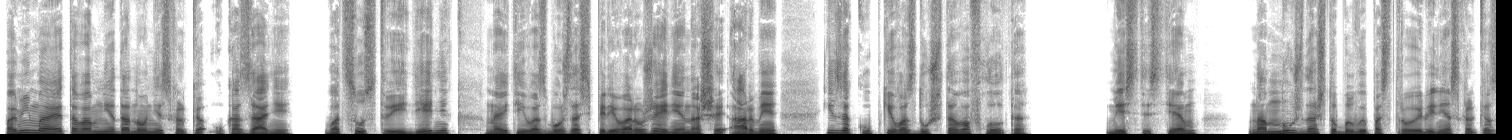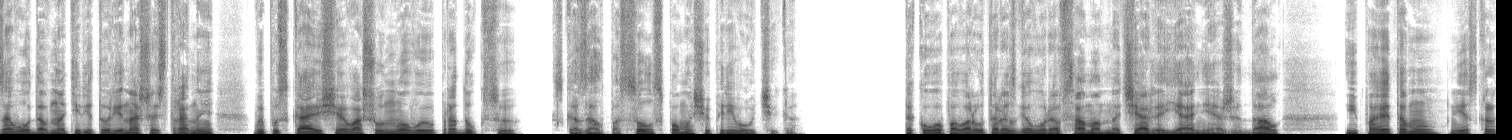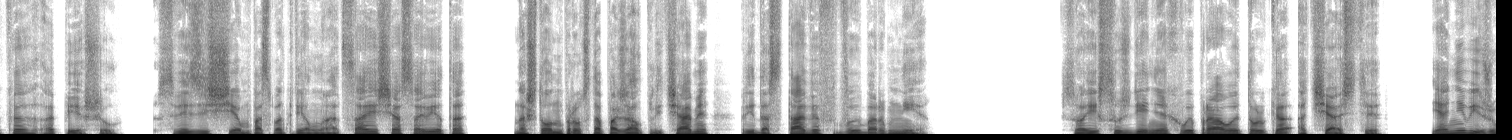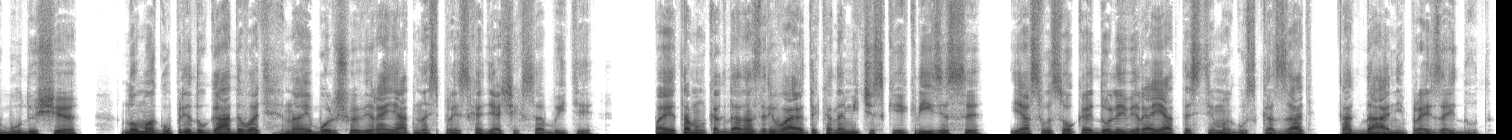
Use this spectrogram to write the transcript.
Помимо этого мне дано несколько указаний в отсутствии денег найти возможность перевооружения нашей армии и закупки воздушного флота. Вместе с тем, нам нужно, чтобы вы построили несколько заводов на территории нашей страны, выпускающие вашу новую продукцию, — сказал посол с помощью переводчика. Такого поворота разговора в самом начале я не ожидал, и поэтому несколько опешил, в связи с чем посмотрел на отца, ища совета, на что он просто пожал плечами, предоставив выбор мне. В своих суждениях вы правы только отчасти. Я не вижу будущее, но могу предугадывать наибольшую вероятность происходящих событий. Поэтому, когда назревают экономические кризисы, я с высокой долей вероятности могу сказать, когда они произойдут.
